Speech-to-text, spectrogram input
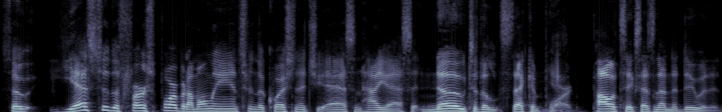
So, yes to the first part, but I'm only answering the question that you asked and how you asked it. No to the second part. Yeah. Politics has nothing to do with it.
